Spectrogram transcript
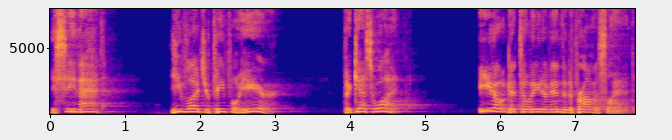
You see that? You've led your people here. But guess what? You don't get to lead them into the promised land.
